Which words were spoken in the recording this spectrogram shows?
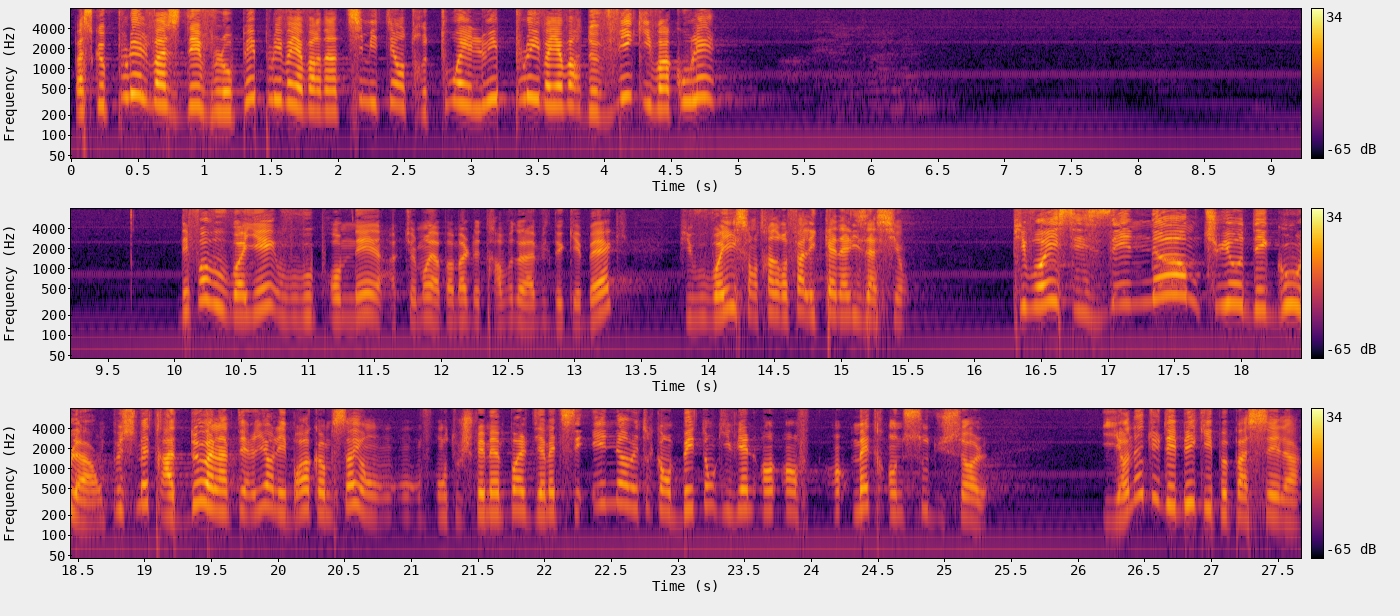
Parce que plus elle va se développer, plus il va y avoir d'intimité entre toi et lui, plus il va y avoir de vie qui va couler. Des fois, vous voyez, vous vous promenez, actuellement il y a pas mal de travaux dans la ville de Québec, puis vous voyez, ils sont en train de refaire les canalisations. Puis vous voyez ces énormes tuyaux d'égout là, on peut se mettre à deux à l'intérieur, les bras comme ça, et on, ne touche même pas le diamètre. C'est énorme, les trucs en béton qui viennent en, mettre en dessous du sol. Il y en a du débit qui peut passer là.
